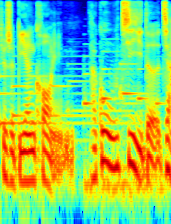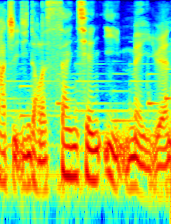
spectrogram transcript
就是 B N Coin，它估计的价值已经到了三千亿美元，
